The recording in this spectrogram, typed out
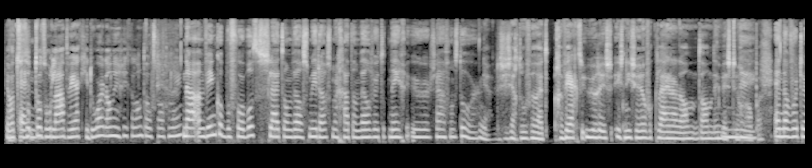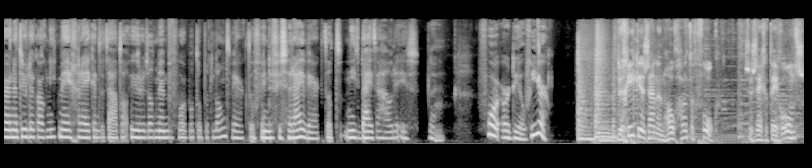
Ja, tot, tot, hoe laat werk je door dan in Griekenland over het algemeen? Nou, een winkel bijvoorbeeld sluit dan wel smiddags... maar gaat dan wel weer tot negen uur s'avonds door. Ja, dus je zegt de hoeveelheid gewerkte uren is, is niet zo heel veel kleiner dan, dan in West-Europa. Nee. En dan wordt er natuurlijk ook niet meegerekend het aantal uren... dat men bijvoorbeeld op het land werkt of in de visserij werkt... dat niet bij te houden is. Nee. Vooroordeel 4. De Grieken zijn een hooghartig volk. Ze zeggen tegen ons...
